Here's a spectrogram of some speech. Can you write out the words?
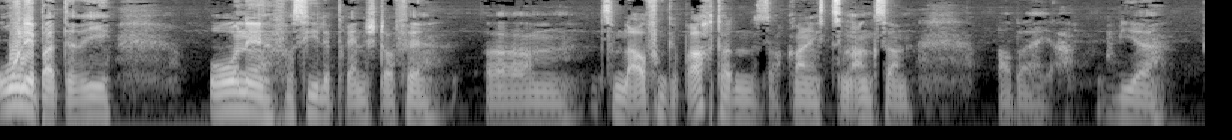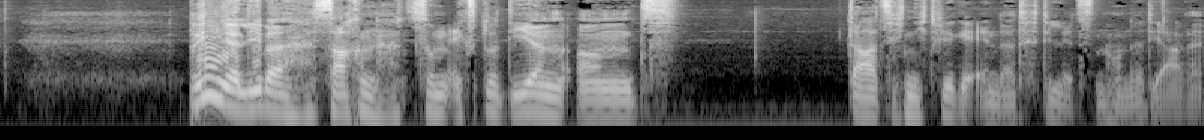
ohne Batterie, ohne fossile Brennstoffe ähm, zum Laufen gebracht hat und ist auch gar nicht zu langsam. Aber ja, wir bringen ja lieber Sachen zum Explodieren und da hat sich nicht viel geändert die letzten 100 Jahre.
